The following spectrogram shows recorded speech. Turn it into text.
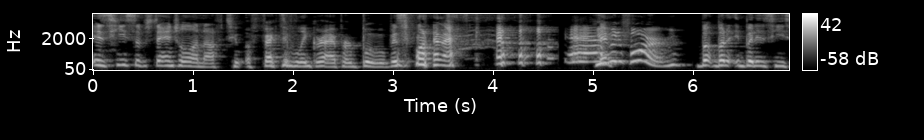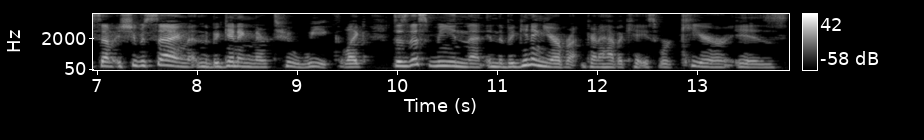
is he substantial enough to effectively grab her boob? Is what I'm asking. human form. But but but is he sem- she was saying that in the beginning they're too weak. Like does this mean that in the beginning you're going to have a case where Kier is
